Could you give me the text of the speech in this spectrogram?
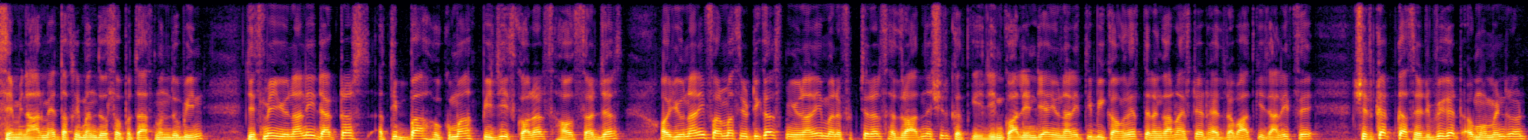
सेमिनार में तकरीबन 250 मंदूबिन, जिसमें यूनानी डॉक्टर्स अतिब्बा हुक्मा, पीजी स्कॉलर्स, हाउस सर्जन्स और यूनानी फार्मास्यूटिकल्स यूनानी मैन्युफैक्चरर्स हैदराबाद ने शिरकत की, जिनको all India Unani Tibbi congress Telangana state Hyderabad की जानब से शिरकत का सर्टिफिकेट और मोमेंट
